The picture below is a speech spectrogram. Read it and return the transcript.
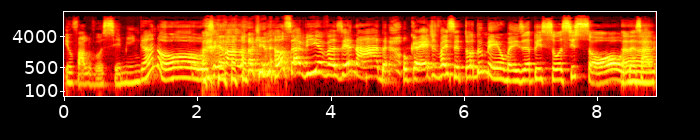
eu falo, você me enganou. Você falou que não sabia fazer nada. O crédito vai ser todo meu, mas a pessoa se solta, uhum. sabe?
